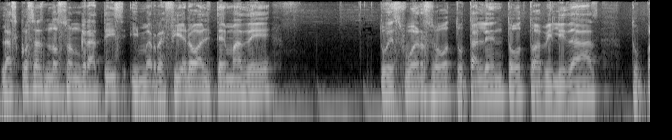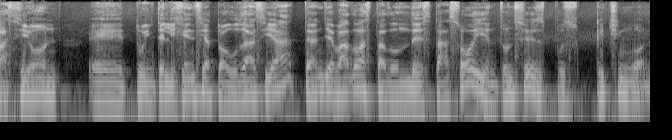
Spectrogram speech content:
las cosas no son gratis y me refiero al tema de tu esfuerzo, tu talento, tu habilidad, tu pasión, eh, tu inteligencia, tu audacia, te han llevado hasta donde estás hoy. Entonces, pues, qué chingón.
